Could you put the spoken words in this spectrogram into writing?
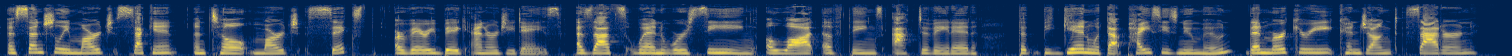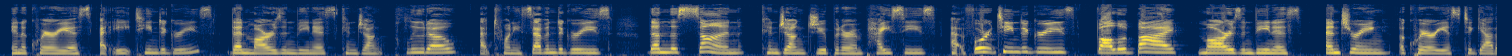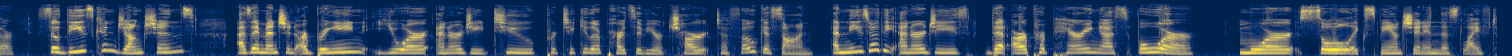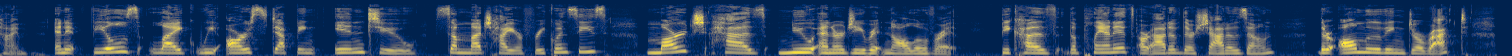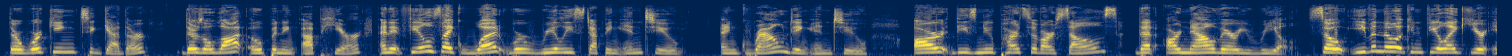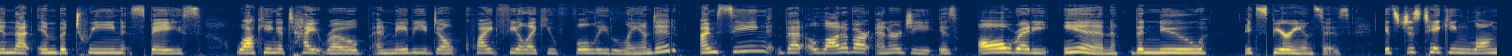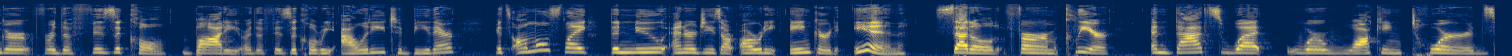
Essentially, March 2nd until March 6th are very big energy days, as that's when we're seeing a lot of things activated that begin with that Pisces new moon, then Mercury conjunct Saturn in Aquarius at 18 degrees, then Mars and Venus conjunct Pluto at 27 degrees, then the Sun conjunct Jupiter and Pisces at 14 degrees, followed by Mars and Venus entering Aquarius together. So these conjunctions as I mentioned, are bringing your energy to particular parts of your chart to focus on. And these are the energies that are preparing us for more soul expansion in this lifetime. And it feels like we are stepping into some much higher frequencies. March has new energy written all over it because the planets are out of their shadow zone. They're all moving direct. They're working together there's a lot opening up here, and it feels like what we're really stepping into and grounding into are these new parts of ourselves that are now very real. So even though it can feel like you're in that in between space, walking a tightrope, and maybe you don't quite feel like you fully landed, I'm seeing that a lot of our energy is already in the new experiences. It's just taking longer for the physical body or the physical reality to be there. It's almost like the new energies are already anchored in, settled, firm, clear. And that's what we're walking towards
